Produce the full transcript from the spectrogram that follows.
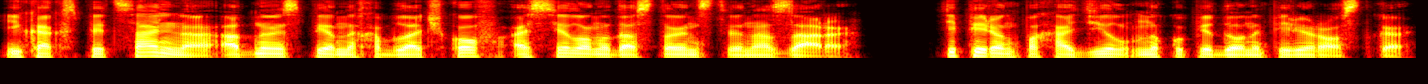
И как специально, одно из пенных облачков осело на достоинстве Назара. Теперь он походил на Купидона-переростка.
